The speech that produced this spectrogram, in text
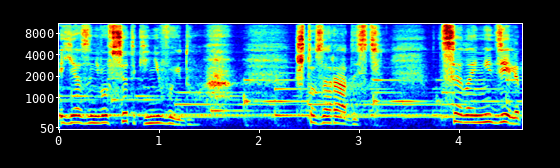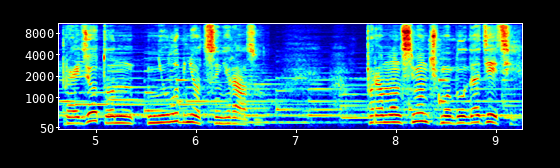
я за него все-таки не выйду. Что за радость? Целая неделя пройдет, он не улыбнется ни разу. Парамон Семенович мой благодетель.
